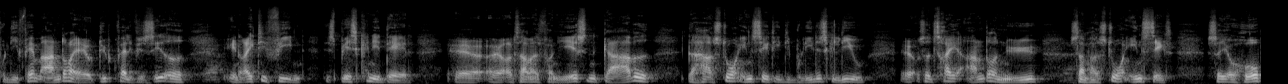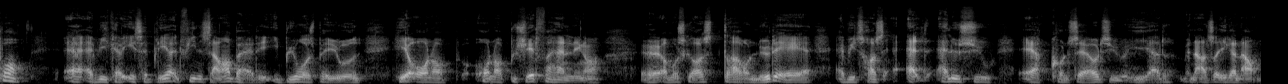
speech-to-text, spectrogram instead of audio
for de fem andre er jo dybt kvalificeret. En rigtig fin spidskandidat, og Thomas von Jessen Garved, der har stor indsigt i det politiske liv, og så tre andre nye, som har stor indsigt. Så jeg håber, at vi kan etablere et fint samarbejde i byrådsperioden herunder under budgetforhandlinger, øh, og måske også drage nytte af, at vi trods alt alle syv er konservative i hjertet, men altså ikke af navn.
